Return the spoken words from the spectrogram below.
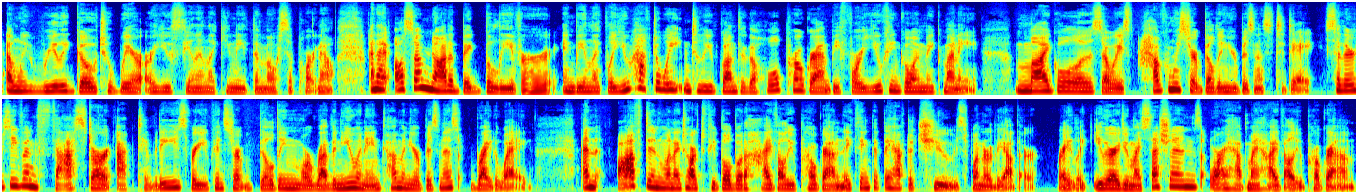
And we really go to where are you feeling like you need the most support now. And I also am not a big believer in being like, well, you have to wait until you've gone through the whole program before you can go and make money. My goal is always, how can we start building your business today? So there's even fast start activities where you can start building more revenue and income in your business right away. And often when I talk to people about a high value program, they think that they have to choose one or the other, right? Like either I do my sessions or I have my high value program.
